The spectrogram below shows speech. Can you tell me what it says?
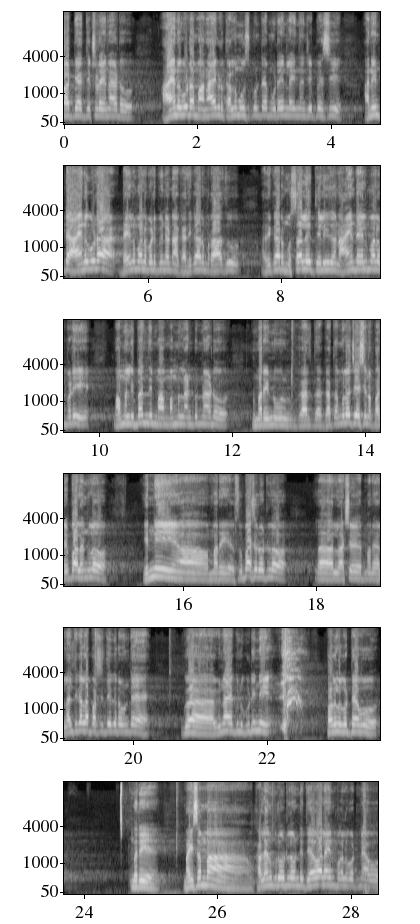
పార్టీ అధ్యక్షుడైనాడు. ఆయన కూడా మా నాయకుడు కళ్ళు మూసుకుంటే మూడేళ్ళు అయిందని చెప్పేసి అనింటే ఆయన కూడా డైలమాలో పడిపోయినాడు నాకు అధికారం రాదు అధికారం ముసాలే తెలియదు అని ఆయన డైలమాలో పడి మమ్మల్ని ఇబ్బంది మా మమ్మల్ని అంటున్నాడు. మరి నువ్వు గత గతంలో చేసిన పరిపాలనలో ఎన్ని మరి సుభాష్ రోడ్లో లక్ష మన లలితకల్లా పరిస్థితి దగ్గర ఉండే వినాయకుని గుడిని పగలగొట్టావు. మరి మైసమ్మ కళ్యాణకు రోడ్లో ఉండే దేవాలయాన్ని పగలగొట్టినావు.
